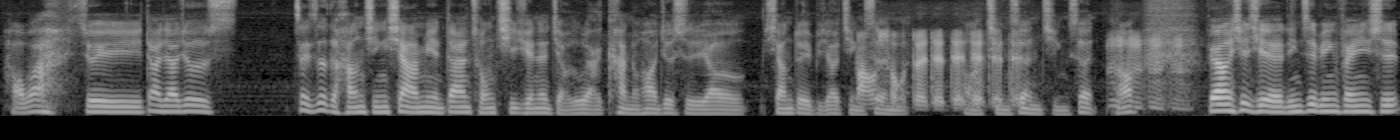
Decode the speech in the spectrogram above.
好吧，所以大家就是在这个行情下面，当然从期权的角度来看的话，就是要相对比较谨慎，保守，对对对哦，对。谨慎谨慎。好。非常谢谢林志斌分析师。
